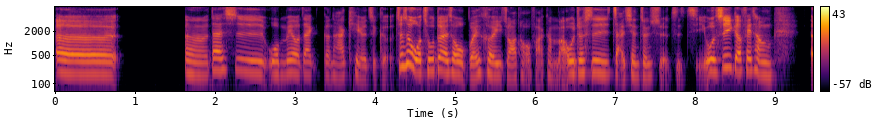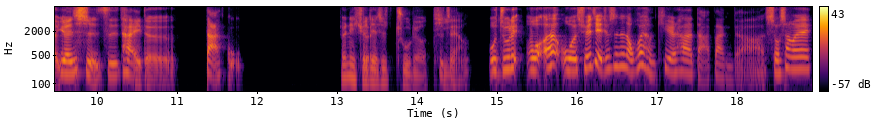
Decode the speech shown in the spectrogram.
呃。嗯、呃，但是我没有在跟他 care 这个，就是我出队的时候，我不会刻意抓头发干嘛，我就是展现真实的自己，我是一个非常原始姿态的大鼓。所以你学姐是主流 T，是这样。我主流我呃，我学姐就是那种会很 care 她的打扮的啊，手上会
